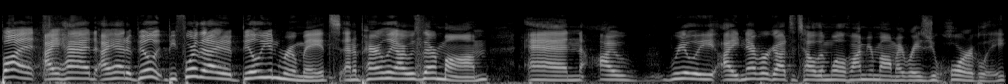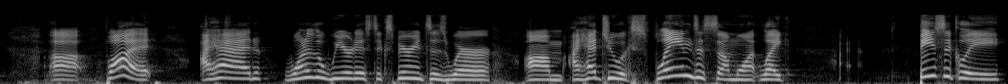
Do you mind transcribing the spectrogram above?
but I had I had a bill before that I had a billion roommates, and apparently I was their mom, and I really I never got to tell them, well, if I'm your mom, I raised you horribly. Uh, but I had one of the weirdest experiences where um, I had to explain to someone like basically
